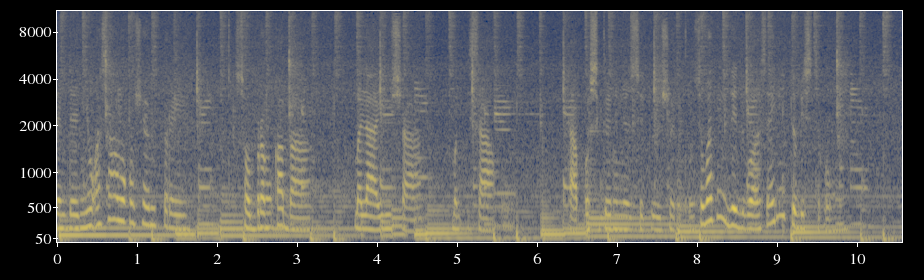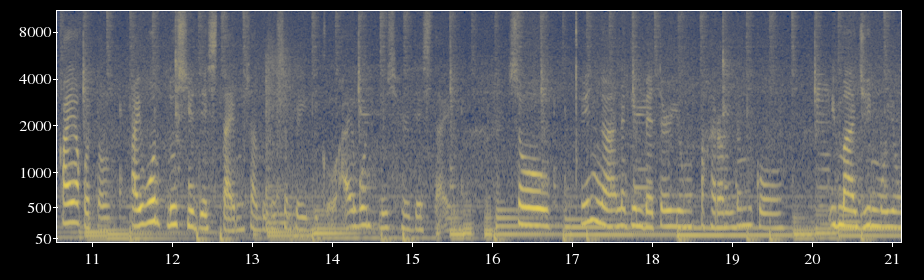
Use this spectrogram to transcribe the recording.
And then, yung asawa ko, syempre, sobrang kaba, malayo siya, mag-isa ako. Tapos, ganun yung situation ko. So, what I did was, I need to be strong. Kaya ko to. I won't lose you this time, sabi ko sa baby ko. I won't lose her this time. So, yun nga, naging better yung pakiramdam ko imagine mo yung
